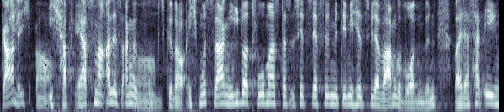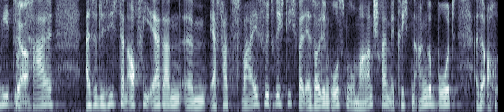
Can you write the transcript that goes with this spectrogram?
Gar nicht? Ah, Ich habe okay. erstmal alles angeguckt, genau. Ich muss sagen, lieber Thomas, das ist jetzt der Film, mit dem ich jetzt wieder warm geworden bin, weil das hat irgendwie Ja. total, also du siehst dann auch, wie er dann, ähm, er verzweifelt richtig, weil er soll den großen Roman schreiben, er kriegt ein Angebot, also auch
